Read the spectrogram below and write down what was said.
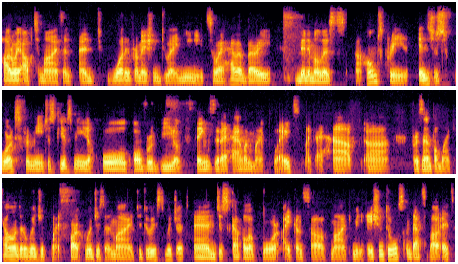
how do I optimize and, and what information do I need? So I have a very minimalist uh, home screen. It just works for me. It just gives me the whole overview of things that I have on my plate. Like I have uh, for example, my calendar widget, my Spark widget, and my Todoist widget, and just a couple of more icons of my communication tools, and that's about it.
